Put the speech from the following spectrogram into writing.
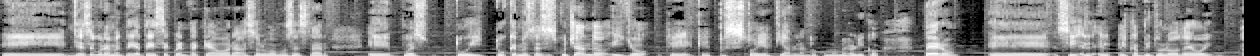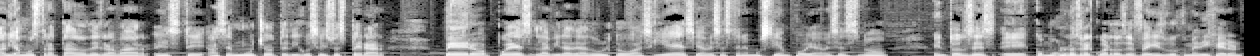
Eh, ya seguramente ya te diste cuenta que ahora solo vamos a estar. Pues tú y tú que me estás escuchando. Y yo que, pues estoy aquí hablando como merolico. Pero. Sí, el, el, capítulo de hoy habíamos tratado de grabar este hace mucho, te digo, se hizo esperar, pero pues la vida de adulto así es y a veces tenemos tiempo y a veces no. Entonces, eh, como los recuerdos de Facebook me dijeron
